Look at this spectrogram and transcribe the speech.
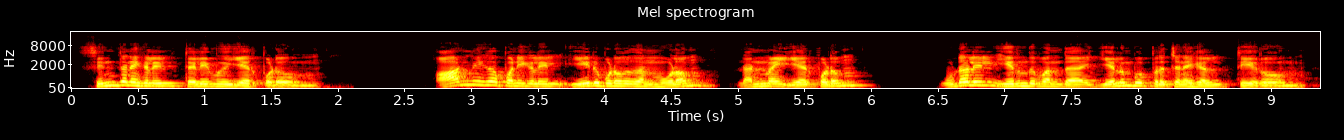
சிந்தனைகளில் தெளிவு ஏற்படும். ஆன்மீக பணிகளில் ஈடுபடுவதன் மூலம் நன்மை ஏற்படும். உடலில் இருந்து வந்த எலும்பு பிரச்சனைகள் தீரும்.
